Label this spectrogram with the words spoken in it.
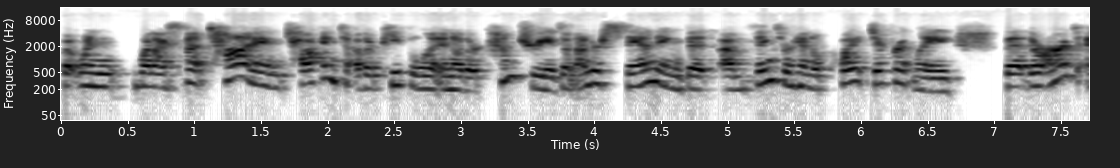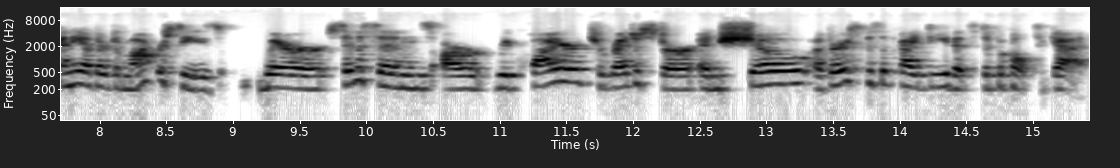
But when when i spent time talking to other people in other countries and understanding that um, things are handled quite differently that there aren't any other democracies where citizens are required to register and show a very specific id that's difficult to get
